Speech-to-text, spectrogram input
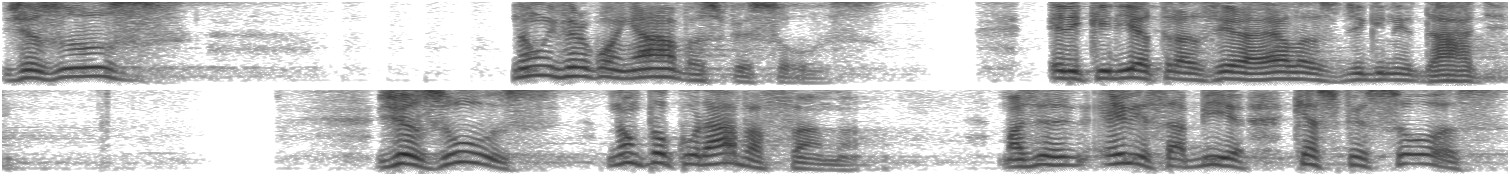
Jesus não envergonhava as pessoas, ele queria trazer a elas dignidade. Jesus não procurava fama, mas ele sabia que as pessoas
